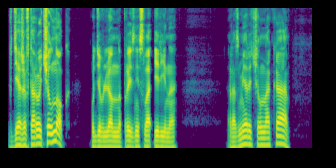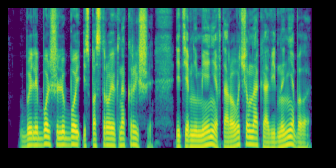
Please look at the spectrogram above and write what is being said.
«Где же второй челнок?» — удивленно произнесла Ирина. Размеры челнока были больше любой из построек на крыше, и тем не менее второго челнока видно не было.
